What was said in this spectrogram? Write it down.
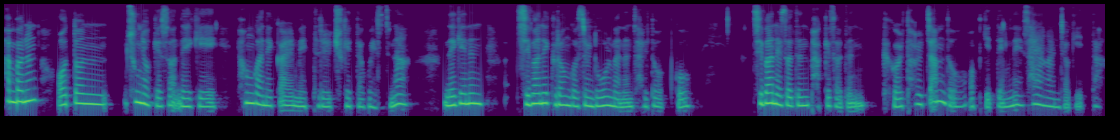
한 번은 어떤 숙녀께서 내게 현관에 깔 매트를 주겠다고 했으나 내게는 집안에 그런 것을 놓을 만한 자리도 없고 집안에서든 밖에서든 그걸 털 짬도 없기 때문에 사양한 적이 있다.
